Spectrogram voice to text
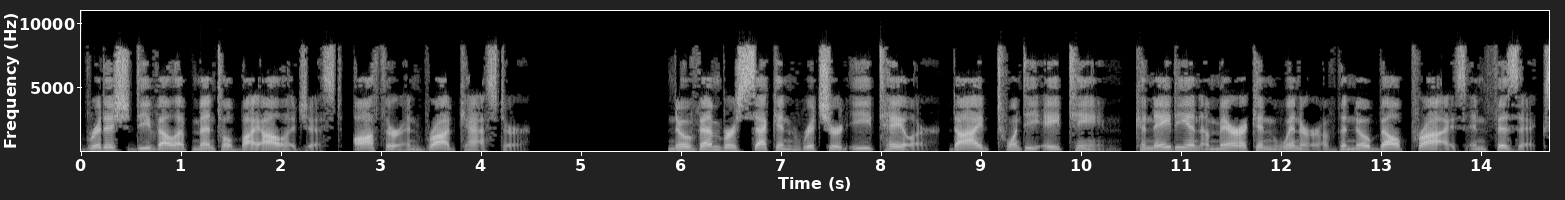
British developmental biologist, author and broadcaster. November 2 Richard E. Taylor died 2018, Canadian-American winner of the Nobel Prize in Physics.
